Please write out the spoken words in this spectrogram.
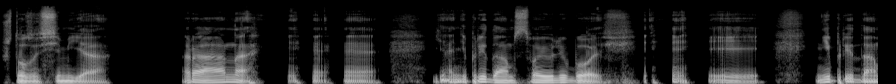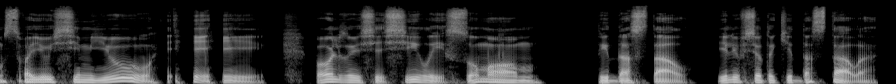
Что за семья? Рано. Я не предам свою любовь. Не предам свою семью. Пользуйся силой с умом. Ты достал. Или все-таки достала?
